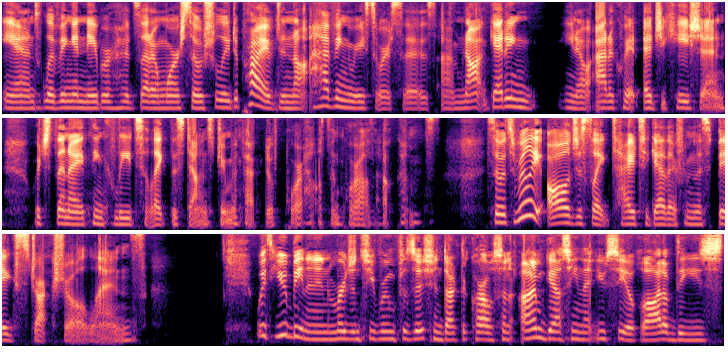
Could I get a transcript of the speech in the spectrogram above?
and living in neighborhoods that are more socially deprived and not having resources, um, not getting you know adequate education, which then I think lead to like this downstream effect of poor health and poor health outcomes. So it's really all just like tied together from this big structural lens. With you being an emergency room physician, Dr. Carlson, I'm guessing that you see a lot of these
